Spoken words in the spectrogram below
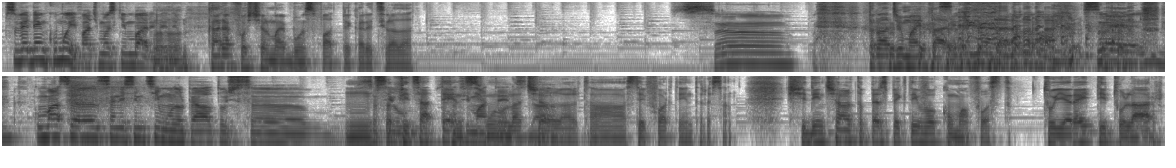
să vedem cum e, facem o schimbare, uh-huh. vedem. Uh-huh. Care a fost cel mai bun sfat pe care ți l-a dat? Să Trage mai tare. să, cumva să, să ne simțim unul pe altul și să Mm, să, fiu- fiți atenți să fim unul la atenți, da. celălalt. A, asta e foarte interesant. Și din cealaltă perspectivă, cum a fost? Tu erai titular,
